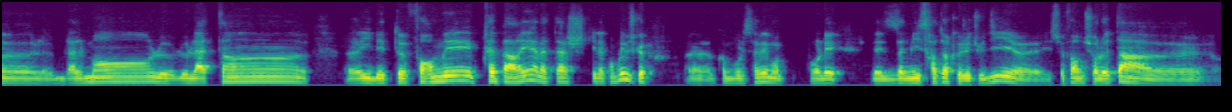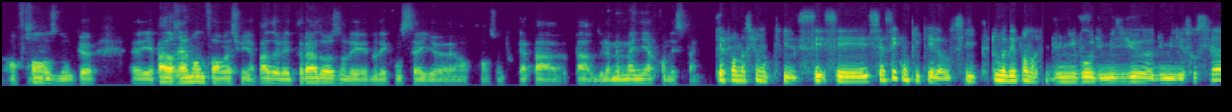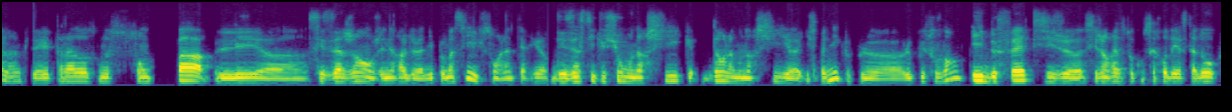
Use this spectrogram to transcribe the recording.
l'allemand, le, latin il est formé, préparé à la tâche qu'il a compris, parce que, euh, comme vous le savez, moi, pour les, administrateurs que j'étudie, euh, ils se forment sur le tas en France. Donc, il n'y a pas vraiment de formation, il n'y a pas de letrados dans les, conseils en France, en tout cas pas, pas de la même manière qu'en Espagne. Quelle formation ont-ils? C'est assez compliqué là aussi. Tout va dépendre du niveau du milieu, du milieu social. Hein. les letrados ne sont pas les, euh, ces agents en général de la diplomatie, ils sont à l'intérieur des institutions monarchiques dans la monarchie euh, hispanique le plus, euh, le plus, souvent. Et de fait, si j'en si reste au Consejo de Estado,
